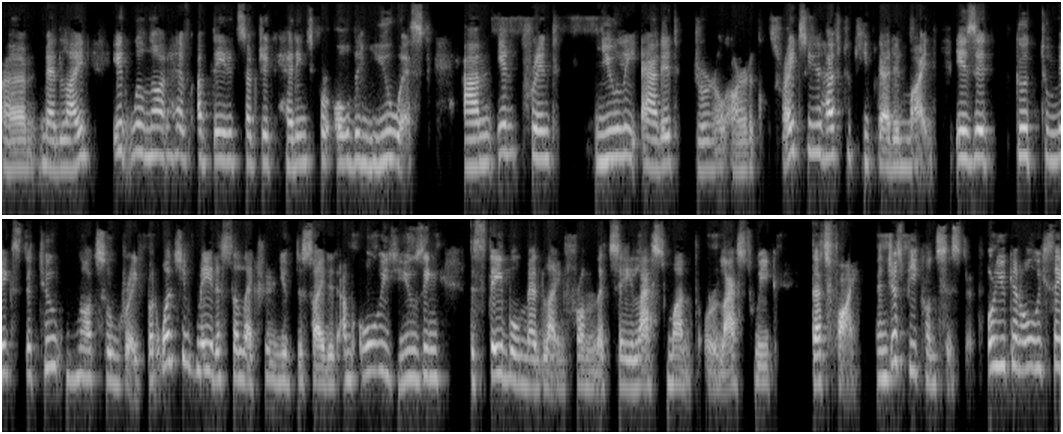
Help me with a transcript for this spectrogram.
um, medline, it will not have updated subject headings for all the newest um, in print newly added journal articles, right? So you have to keep that in mind. Is it good to mix the two? Not so great. But once you've made a selection, you've decided I'm always using the stable Medline from, let's say, last month or last week, that's fine. And just be consistent. Or you can always say,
